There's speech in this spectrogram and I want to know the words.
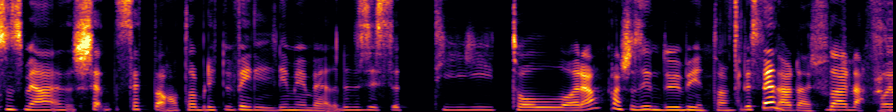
sånn som jeg har sett da, at det har blitt veldig mye bedre de siste 10-12 åra. Kanskje siden du begynte, Ann-Kristin. Det er derfor. Det er derfor.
